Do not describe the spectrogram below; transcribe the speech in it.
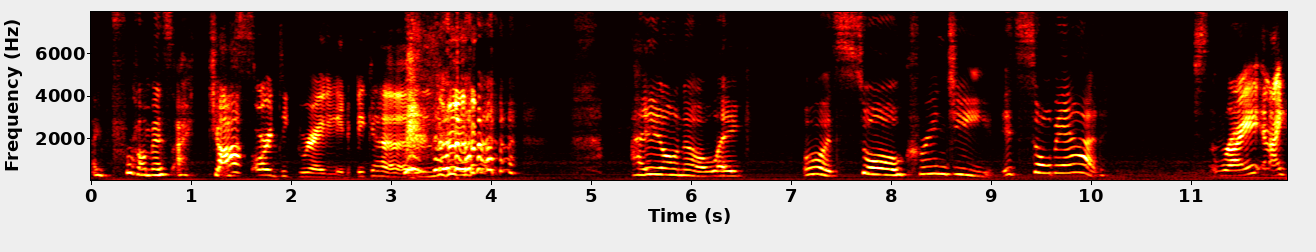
I promise I just or degrade because I don't know, like oh, it's so cringy. It's so bad. right? And I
